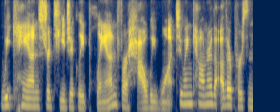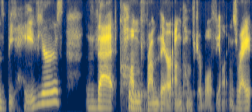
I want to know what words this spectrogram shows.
we can strategically plan for how we want to encounter the other person's behaviors that come from their uncomfortable feelings, right?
